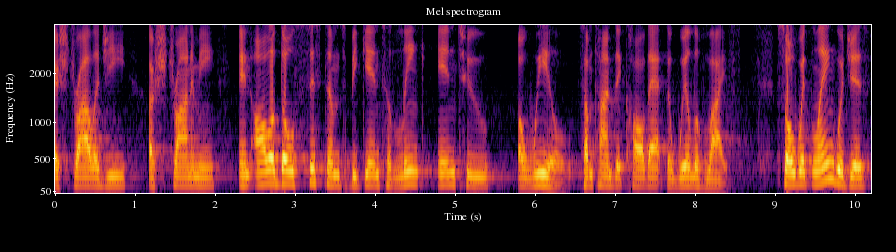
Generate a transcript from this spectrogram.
astrology, astronomy, and all of those systems begin to link into a wheel. Sometimes they call that the wheel of life. So with languages,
